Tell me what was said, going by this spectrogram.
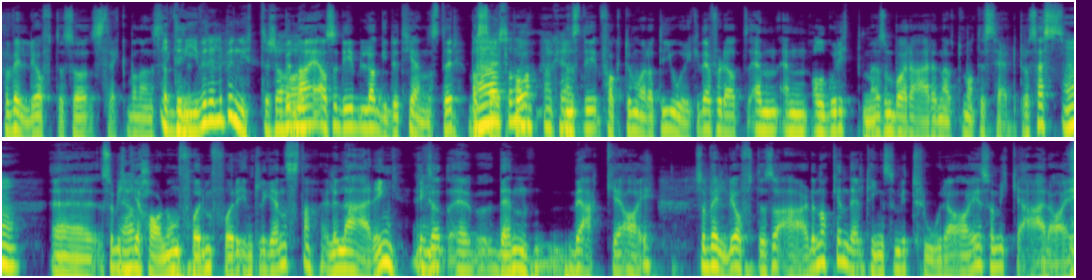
For veldig ofte så strekker man den Ja, driver eller benytter seg av Nei, altså de lagde tjenester basert Ja, sånn, på, okay. Mens de, faktum var at de gjorde ikke det. fordi at en, en algoritme som bare er en automatisert prosess, Ja. eh, som ikke har noen form for intelligens, da, eller læring, Mm. Eh, Den, det er ikke AI. Så veldig ofte så er det nok en del ting som vi tror er AI, som ikke er AI.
